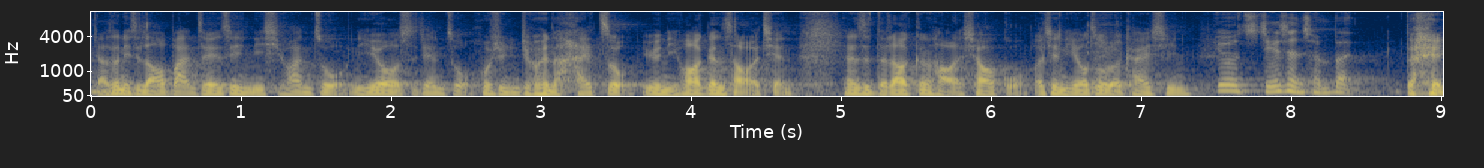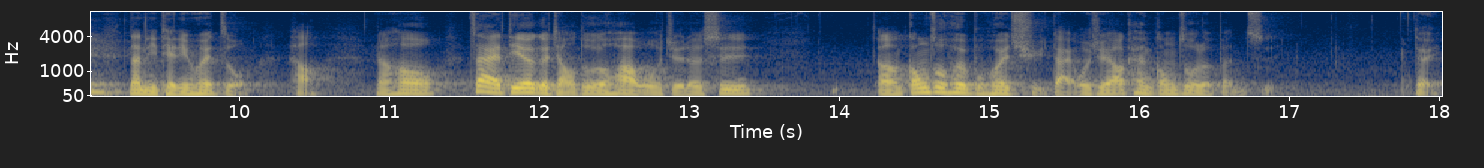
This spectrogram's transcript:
假设你是老板，这件事情你喜欢做，你又有时间做，或许你就会拿来做，因为你花更少的钱，但是得到更好的效果，而且你又做得开心，又节省成本。对，那你铁定会做好。然后再第二个角度的话，我觉得是，呃，工作会不会取代？我觉得要看工作的本质。对，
